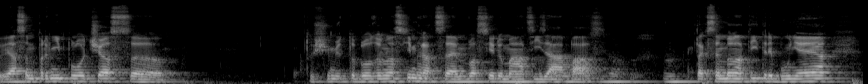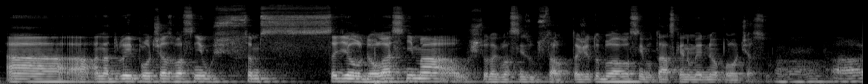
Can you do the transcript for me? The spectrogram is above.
já jsem první poločas, eh, tuším, že to bylo zrovna s tím Hradcem, vlastně domácí zápas, hm. tak jsem byl na té tribuně a, a, a na druhý poločas vlastně už jsem seděl dole s nima a už to tak vlastně zůstalo. Takže to byla vlastně otázka jenom jednoho poločasu. Aha. A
